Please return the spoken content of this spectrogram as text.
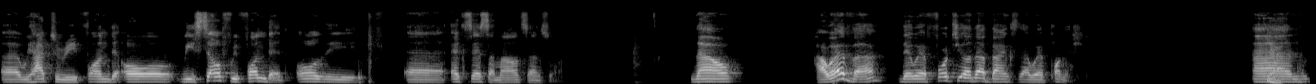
uh, we had to refund all. We self-refunded all the uh, excess amounts and so on. Now, however, there were 40 other banks that were punished. And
